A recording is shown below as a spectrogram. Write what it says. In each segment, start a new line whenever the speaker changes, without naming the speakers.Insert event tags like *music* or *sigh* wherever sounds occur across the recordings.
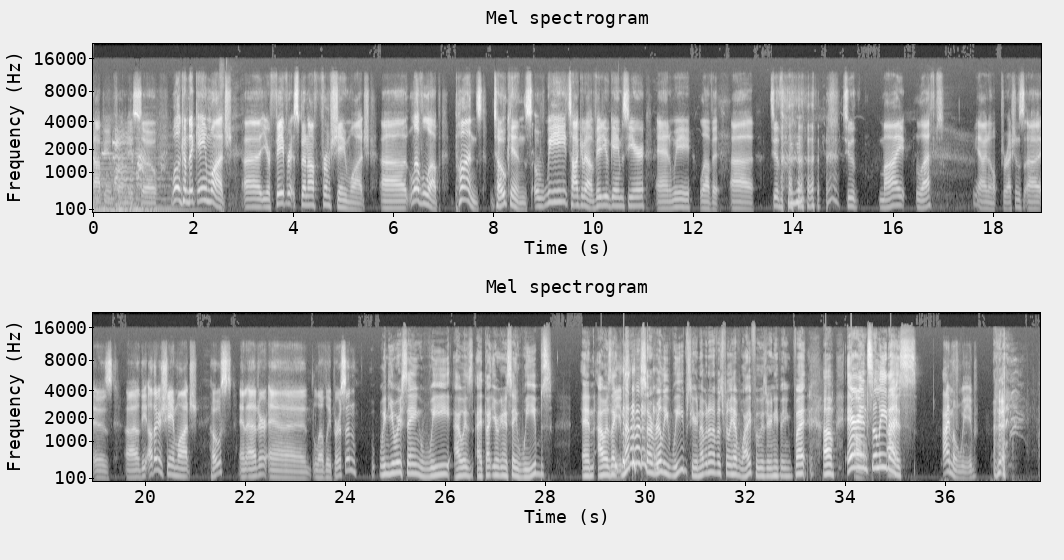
have the copy in front of me, so welcome to Game Watch, uh, your favorite spinoff from Shame Watch. Uh, level up, puns, tokens. We talk about video games here, and we love it. Uh, to the *laughs* to my left, yeah, I know directions. Uh, is uh, the other Shame Watch host and editor and lovely person.
When you were saying we, I was I thought you were gonna say weebs. And I was like, none of us are really weebs here. None, none of us really have waifus or anything. But um Aaron
Oh,
Salinas.
I'm a weeb. *laughs*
